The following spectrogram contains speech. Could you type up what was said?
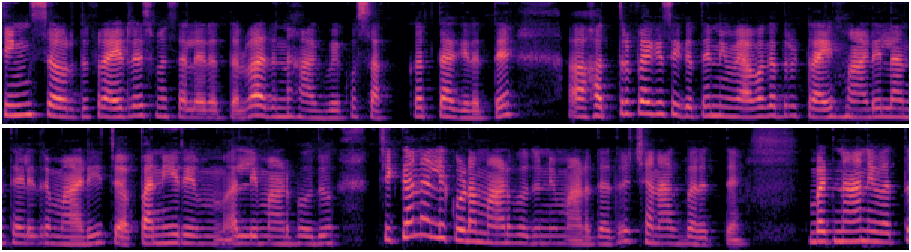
ಚಿಂಗ್ಸ್ ಅವ್ರದ್ದು ಫ್ರೈಡ್ ರೈಸ್ ಮಸಾಲೆ ಇರುತ್ತಲ್ವ, ಅದನ್ನು ಹಾಕಬೇಕು. ಸಖತ್ತಾಗಿರುತ್ತೆ. ಹತ್ತು ರೂಪಾಯಿಗೆ ಸಿಗುತ್ತೆ. ನೀವು ಯಾವಾಗಾದರೂ ಟ್ರೈ ಮಾಡಿಲ್ಲ ಅಂತ ಹೇಳಿದರೆ ಮಾಡಿ. ಚ ಪನ್ನೀರ್ ಅಲ್ಲಿ ಮಾಡ್ಬೋದು. ಚಿಕನಲ್ಲಿ ಕೂಡ ಮಾಡ್ಬೋದು ನೀವು ಮಾಡೋದಾದರೆ ಚೆನ್ನಾಗಿ ಬರುತ್ತೆ. ಬಟ್ ನಾನಿವತ್ತು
